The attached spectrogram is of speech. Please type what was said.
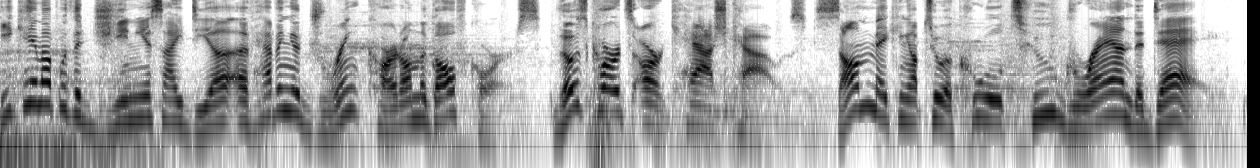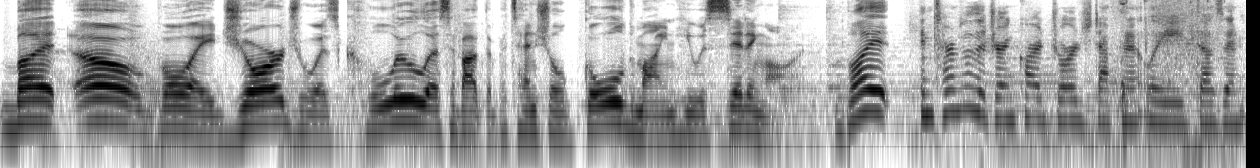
He came up with a genius idea of having a drink cart on the golf course. Those carts are cash cows, some making up to a cool two grand a day. But oh boy, George was clueless about the potential gold mine he was sitting on. But In terms of the drink card, George definitely doesn't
